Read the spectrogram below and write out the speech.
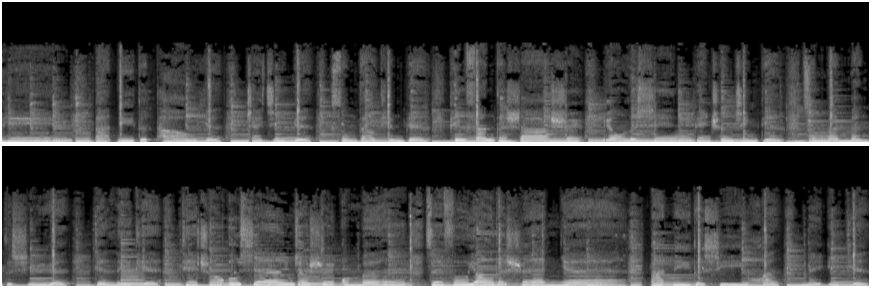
影，把你的讨厌。的心愿，便利贴贴出无限，就是我们最富有的宣言。把你的喜欢每一天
